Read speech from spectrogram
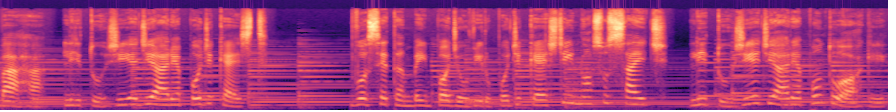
barra Liturgia Diária Podcast. Você também pode ouvir o podcast em nosso site liturgiadiaria.org.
